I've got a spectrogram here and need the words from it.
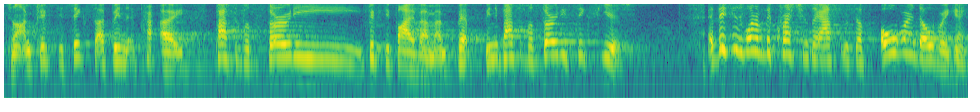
So I'm 56. I've been a pastor for 30, 55. I'm, I've been a pastor for 36 years. And this is one of the questions I ask myself over and over again.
